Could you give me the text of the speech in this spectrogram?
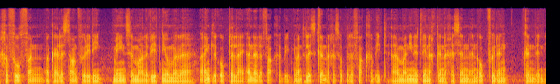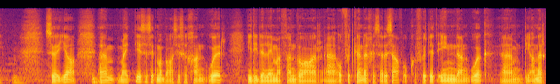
gevoel van okay, hulle staan voor hierdie mense maar hulle weet nie hoe om hulle eintlik op te lei in hulle vakgebied nie want hulle is kundiges op hulle vakgebied, uh, maar nie noodwendig kundiges in in opvoeding kunde nie. So ja, ehm um, my teses het maar basies gegaan oor hierdie dilemma van waar uh, opvoedkundiges hulle self opgevoed het en dan ook ehm um, die ander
